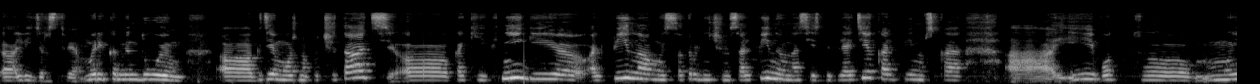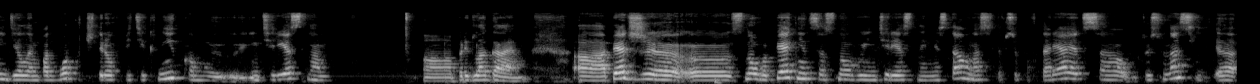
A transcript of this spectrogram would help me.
о лидерстве. Мы рекомендуем, а, где можно почитать, какие книги. Альпина, мы сотрудничаем с Альпиной, у нас есть библиотека альпиновская. И вот э, мы делаем подборку 4-5 книг, кому интересно, предлагаем. А, опять же, э, снова пятница, снова интересные места, у нас это все повторяется. То есть у нас э,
